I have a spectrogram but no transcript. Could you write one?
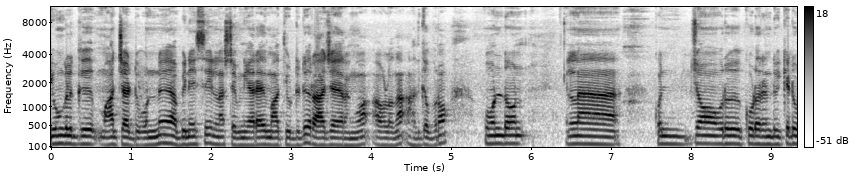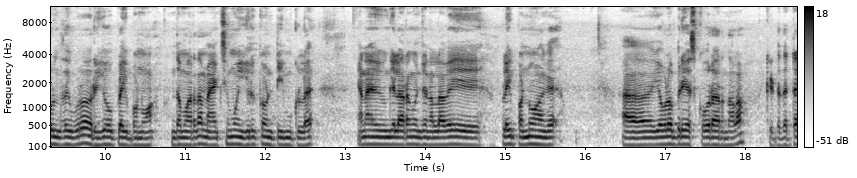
இவங்களுக்கு மாச்சாட்டு ஒன்று அபினேஷ் இல்லைனா ஸ்டெபின் யாரையாவது மாற்றி விட்டுட்டு ராஜா இறங்குவான். அவ்வளோதான் அதுக்கப்புறம் ஒன் டவுன் இல்லைனா கொஞ்சம் ஒரு கூட ரெண்டு விக்கெட் விழுந்ததுக்கப்புறம் ரியோ ப்ளே பண்ணுவான். இந்த மாதிரி தான் மேக்ஸிமம் இருக்கும் டீமுக்குள்ளே ஏன்னா இவங்க எல்லாரும் கொஞ்சம் நல்லாவே ப்ளே பண்ணுவாங்க. எவ்வளோ பெரிய ஸ்கோராக இருந்தாலும் கிட்டத்தட்ட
